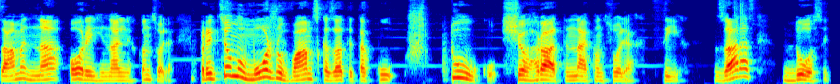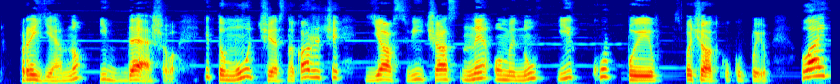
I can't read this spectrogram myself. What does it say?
саме на оригінальних консолях. При цьому можу вам сказати таку штуку, що грати на консолях цих зараз досить приємно і дешево. І тому, чесно кажучи, я в свій час не оминув і купив. Спочатку купив Lite,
